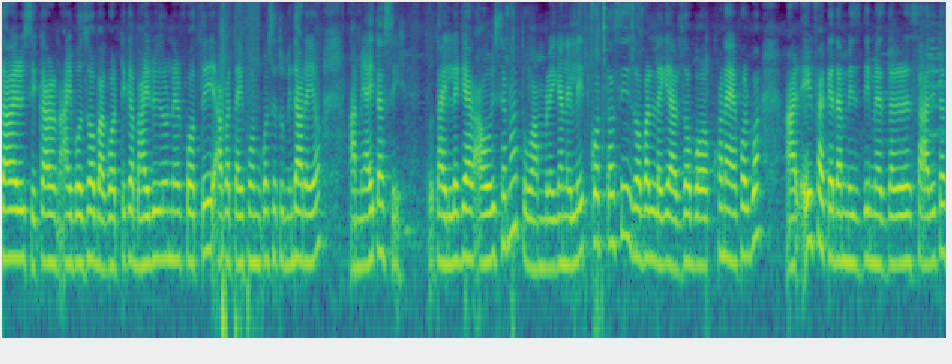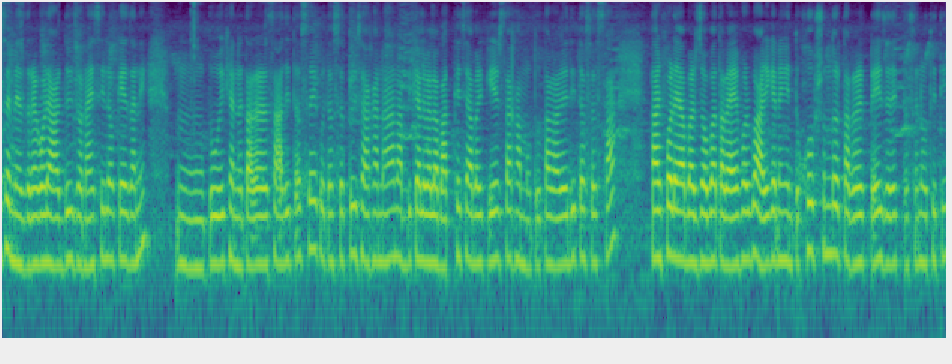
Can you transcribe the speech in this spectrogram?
দাঁড়াই রয়েছি কারণ আইব জবা, ঘর থেকে বাইরের পথেই আবার তাই ফোন করছে, তুমি দাঁড়াইও, আমি আইতাছি। তো তাই লেগে আর আওয়াইছে না। তো আমরা এখানে লেট করতেছি, জবার লাগে আর জব খনায় পড়ব। আর এই ফাঁকে দা মেজ মেজদি মেজদারের চা দিতেছে, মেজদারা করে আর দুইজন আইছিল, কে জানি। তো ওইখানে তারা চা দিতেছে, কইতাছে, তুই চা খা না না, বিকালবেলা ভাত খাইছে, আবার কে চা খামো? তো তারারে দিতেছে চা। তারপরে আবার জবা তারা এ পড়ব। আর এখানে কিন্তু খুব সুন্দর তারার একটা এই যে দেখতেছেন অতিথি।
